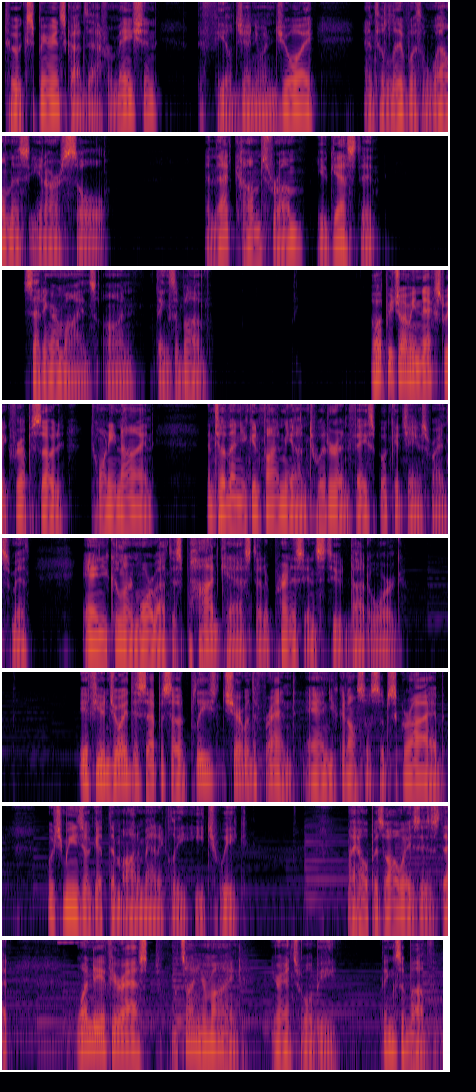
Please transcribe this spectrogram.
to experience God's affirmation, to feel genuine joy, and to live with wellness in our soul. And that comes from, you guessed it, setting our minds on things above. I hope you join me next week for episode 29 until then, you can find me on Twitter and Facebook at James Bryan Smith, and you can learn more about this podcast at apprenticeinstitute.org. If you enjoyed this episode, please share it with a friend, and you can also subscribe, which means you'll get them automatically each week. My hope, as always, is that one day if you're asked, What's on your mind? your answer will be, Things above.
